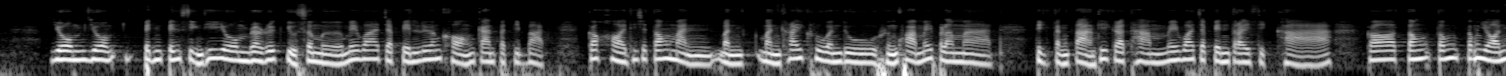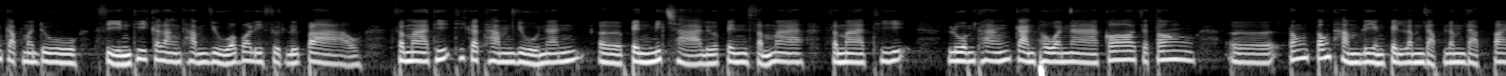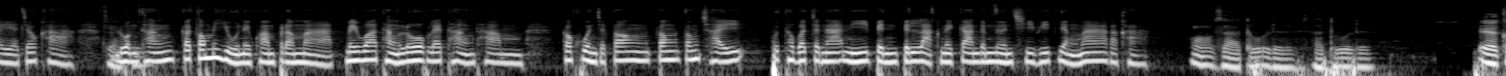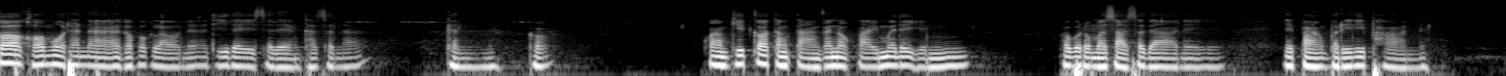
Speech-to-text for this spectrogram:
โยมโยมเป็นเป็นสิ่งที่โยมระลึกอยู่เสมอ ไม่ว่าจะเป็นเรื่องของการปฏิบัติ ก็คอยที่จะต้องหมั่นหมั่นหมั่นใคร่ครวญดูถึงความไม่ประมาทสิ่งต่างๆ ที่กระทำไม่ว่าจะเป็นไตรสิกขา ก็ต้องต้องต้องย้อนกลับมาดู ศีลที่กำลังทำอยู่ว่าบริสุทธิ์หรือเปล่า สมาธิที่กระทำอยู่นั้นเออเป็นมิจฉาหรือเป็นสัมมาสมาธิ รวมทั้งการภาวนาก็จะต้อง เออต้องต้องทำเรียงเป็นลำดับลำดับไปอะเจ้าค่ะสาธุรวมทั้งก็ต้องไม่อยู่ในความประมาท ไม่ว่าทางโลกและทางธรรม ก็ควรจะต้องต้องต้องใช้พุทธวจนะนี้เป็นเป็นหลักในการดำเนินชีวิตอย่างมากอะค่ะโอ้สาธุเลยสาธุเลยเออก็ขอโมทนากับพวกเราเนี่ยที่ได้แสดงทัศนะกันนะก็ความคิดก็ต่าง ๆ กันออกไปเมื่อได้เห็น พระบรมศาสดาในในปางปรินิพาน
